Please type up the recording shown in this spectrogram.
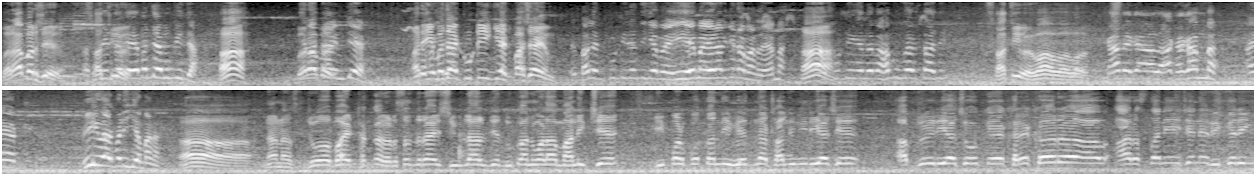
બરાબર છે સાચી વાત. બધે મૂકી દા. હા બરાબર. ટાઈમ છે. અને એ બધા તૂટી ગયા છે પાછા એમ. એ ભલે તૂટી નથી ગયા ભાઈ એમાં હેરાન કેટલા માણસ એમાં હા. તૂટી ગયા હમું કરતા હતી સાચી હોય વાહ વાહ વાહ. કામે આખા ગામમાં વીસ વાર પડી ગયા માણસ. હા ના ના જો ભાઈ ઠક્કર હર્ષદરાય શિવલાલ જે દુકાનવાળા માલિક છે એ પણ પોતાની વેદના ઠાલવી રહ્યા છે. આપ જોઈ રહ્યા છો કે ખરેખર આ રસ્તાની છે ને રિપેરિંગ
